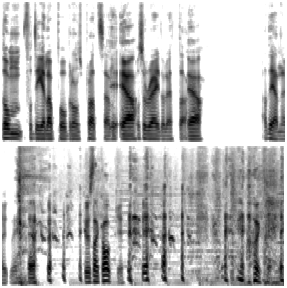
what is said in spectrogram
De får dela på bronsplatsen. ja, Och så ragdoll etta. ja. Ja, det är jag nöjd med. Ska vi snacka hockey? Okej.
